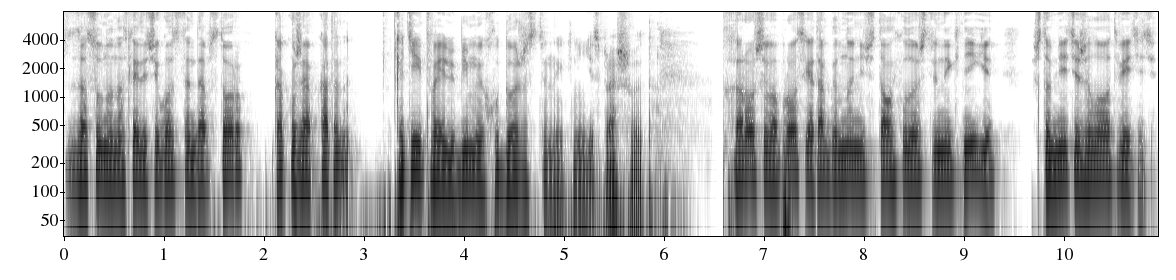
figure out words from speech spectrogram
засуну на следующий год в стендап-стор, как уже обкатано. Какие твои любимые художественные книги, спрашивают? Хороший вопрос. Я так давно не читал художественные книги, что мне тяжело ответить.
